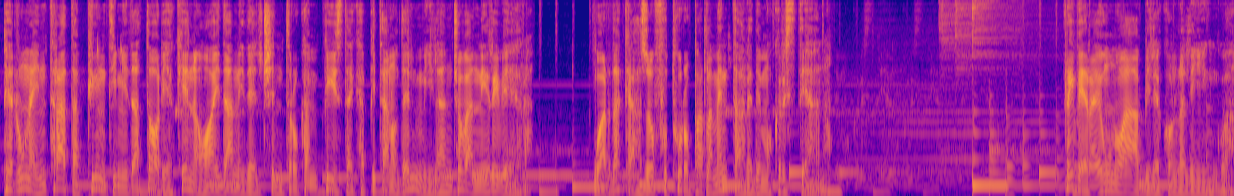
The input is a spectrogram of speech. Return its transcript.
per una entrata più intimidatoria che no ai danni del centrocampista e capitano del Milan Giovanni Rivera, guarda caso futuro parlamentare democristiano. Rivera è uno abile con la lingua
